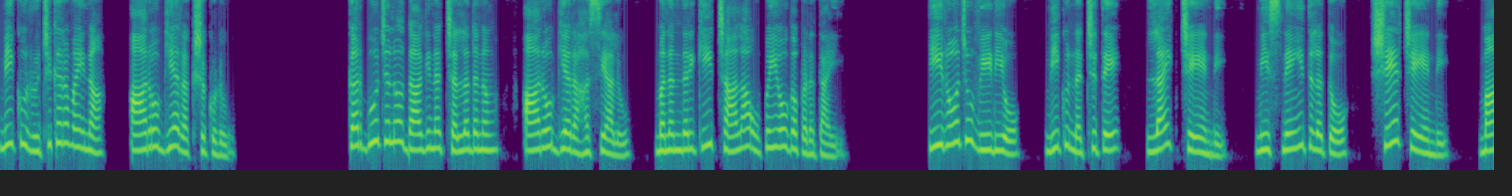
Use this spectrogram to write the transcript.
మీకు రుచికరమైన ఆరోగ్య రక్షకుడు. కర్బూజలో దాగిన చల్లదనం ఆరోగ్య రహస్యాలు మనందరికీ చాలా ఉపయోగపడతాయి. ఈరోజు వీడియో మీకు నచ్చితే లైక్ చేయండి మీ స్నేహితులతో షేర్ చేయండి మా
